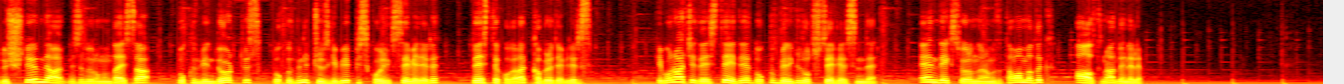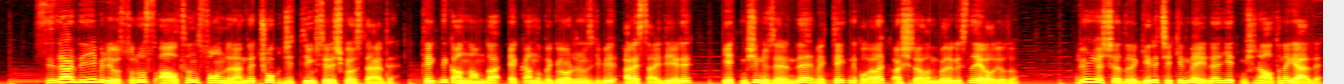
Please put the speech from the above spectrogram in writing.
Düşüşlerin devam etmesi durumunda ise 9400-9300 gibi psikolojik seviyeleri destek olarak kabul edebiliriz. Fibonacci desteği de 9230 seviyesinde. Endeks yorumlarımızı tamamladık, altına dönelim. Sizler de iyi biliyorsunuz altın son dönemde çok ciddi yükseliş gösterdi. Teknik anlamda ekranda da gördüğünüz gibi RSI değeri 70'in üzerinde ve teknik olarak aşırı alım bölgesinde yer alıyordu. Dün yaşadığı geri çekilme ile 70'in altına geldi.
